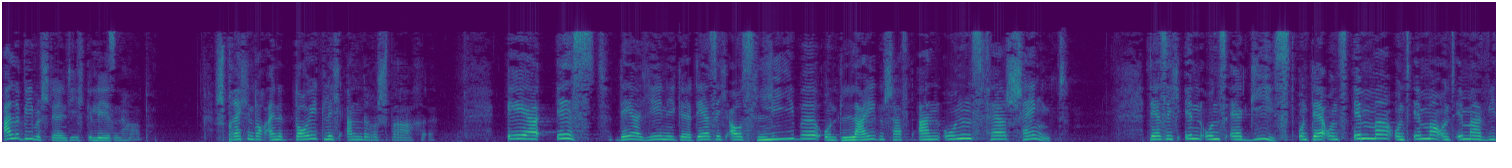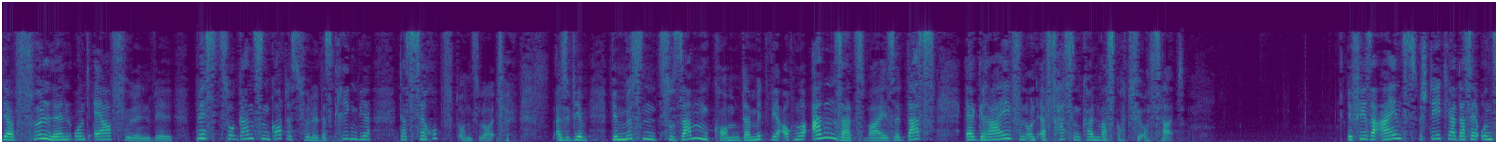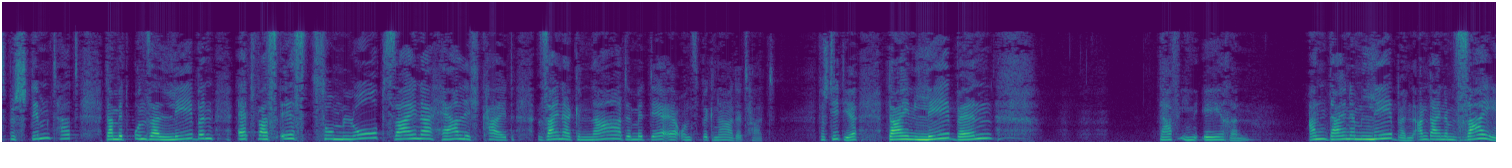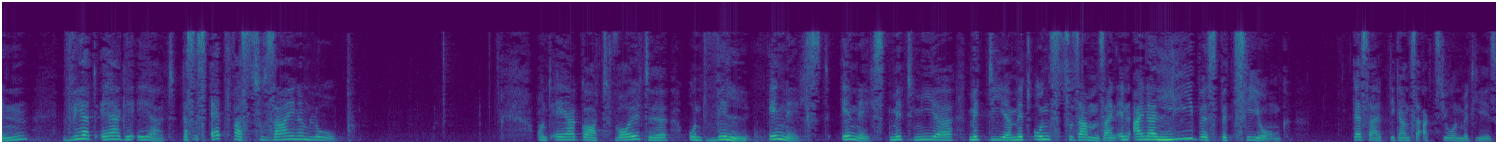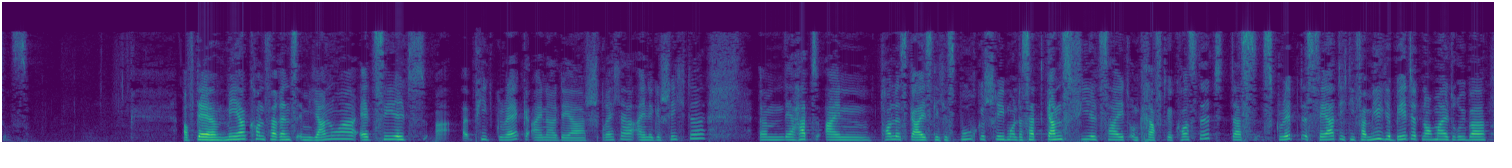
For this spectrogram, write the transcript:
Alle Bibelstellen, die ich gelesen habe, sprechen doch eine deutlich andere Sprache. Er ist derjenige, der sich aus Liebe und Leidenschaft an uns verschenkt, der sich in uns ergießt und der uns immer und immer und immer wieder füllen und erfüllen will, bis zur ganzen Gottesfülle. Das kriegen wir, das zerrupft uns, Leute. Also wir, wir müssen zusammenkommen, damit wir auch nur ansatzweise das ergreifen und erfassen können, was Gott für uns hat. Epheser 1 steht ja, dass er uns bestimmt hat, damit unser Leben etwas ist zum Lob seiner Herrlichkeit, seiner Gnade, mit der er uns begnadet hat. Versteht ihr? Dein Leben darf ihn ehren. An deinem Leben, an deinem Sein wird er geehrt. Das ist etwas zu seinem Lob. Und er, Gott, wollte und will innigst, innigst mit mir, mit dir, mit uns zusammen sein, in einer Liebesbeziehung. Deshalb die ganze Aktion mit Jesus. Auf der Mehrkonferenz im Januar erzählt äh, Pete Gregg, einer der Sprecher, eine Geschichte. Ähm, der hat ein tolles geistliches Buch geschrieben und das hat ganz viel Zeit und Kraft gekostet. Das Skript ist fertig, die Familie betet nochmal drüber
